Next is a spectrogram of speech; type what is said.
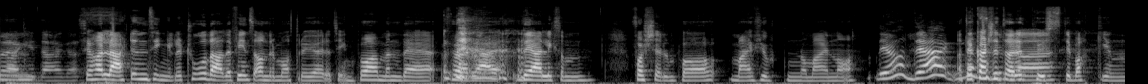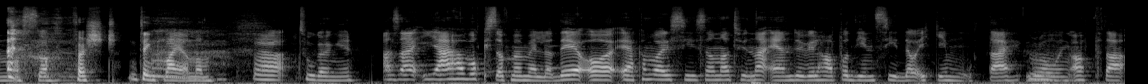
dag eh, altså. Så jeg har lært en ting eller to, da. Det fins andre måter å gjøre ting på, men det føler jeg Det er liksom forskjellen på meg 14 og meg nå. Ja, det At jeg kanskje tar et pust i bakken også først. Tenker meg gjennom Ja. to ganger. Altså, Jeg har vokst opp med Melody, og jeg kan bare si sånn at hun er en du vil ha på din side og ikke imot deg growing up. da.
